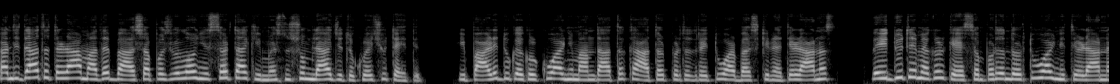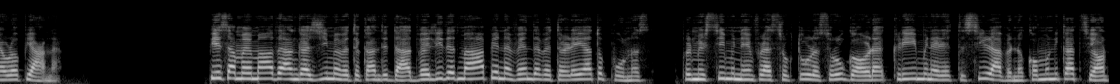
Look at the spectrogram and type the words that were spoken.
Kandidatët Rama dhe Basha po zhvillojnë një sërë takimesh në shumë lagje të kryeqytetit, i pari duke kërkuar një mandat të katërt për të drejtuar Bashkinë e Tiranës dhe i dyti me kërkesën për të ndërtuar një Tiranë europiane. Pjesa më e madhe e angazhimeve të kandidatëve lidhet me hapjen e vendeve të reja të punës, përmirësimin e infrastrukturës rrugore, krijimin e lehtësirave në komunikacion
